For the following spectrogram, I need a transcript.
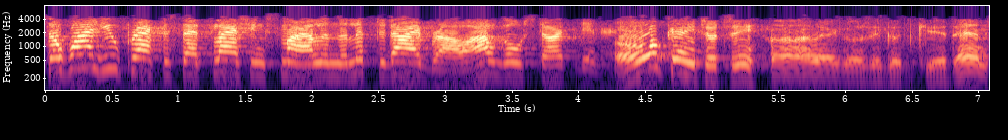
So while you practice that flashing smile and the lifted eyebrow, I'll go start dinner. Okay, Tootsie. Ah, there goes a good kid. And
